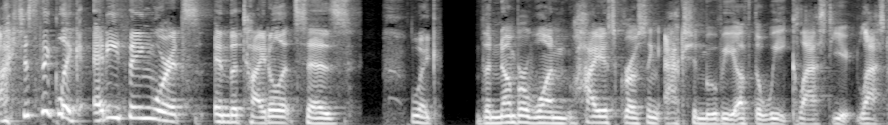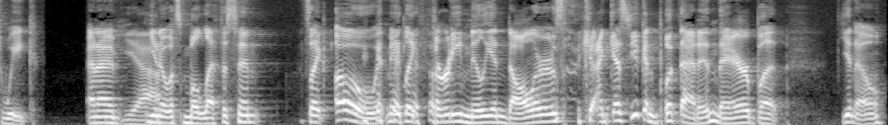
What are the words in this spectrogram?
I just think like anything where it's in the title, it says like the number one highest grossing action movie of the week last year last week, and I Yeah. you know it's Maleficent. It's like oh, it made like thirty million dollars. I guess you can put that in there, but you know,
